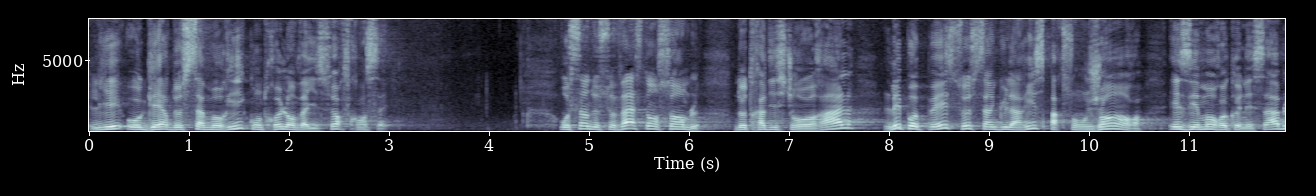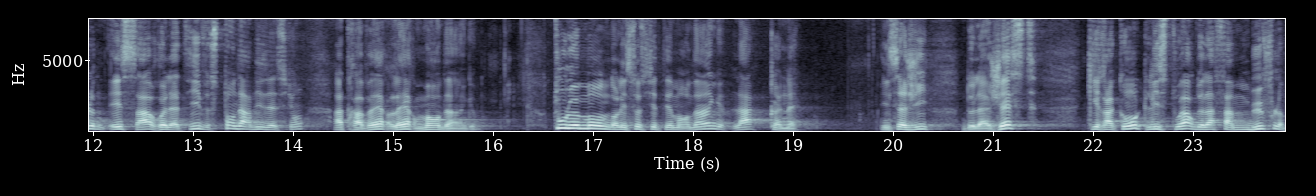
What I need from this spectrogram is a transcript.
liés aux guerres de Samorie contre l'envahisseur français. Au sein de ce vaste ensemble de traditions orales, l'épopée se singularise par son genre aisément reconnaissable et sa relative standardisation à travers l'ère mandingue. Tout le monde dans les sociétés mandingues la connaît. Il s'agit de la geste qui raconte l'histoire de la femme buffle,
